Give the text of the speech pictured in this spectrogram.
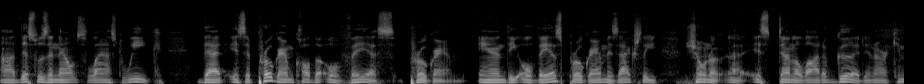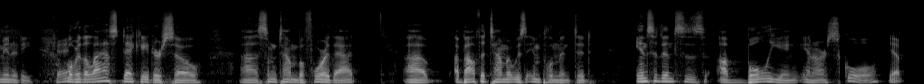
Uh, this was announced last week. That is a program called the Olweus program, and the Olweus program has actually shown a, uh, it's done a lot of good in our community Okay. over the last decade or so. Uh, sometime before that, uh, about the time it was implemented, incidences of bullying in our school Yep.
